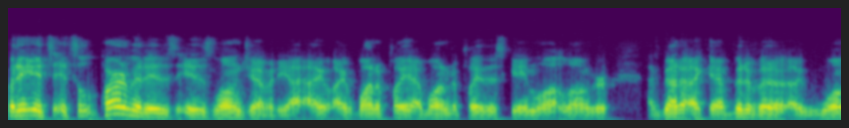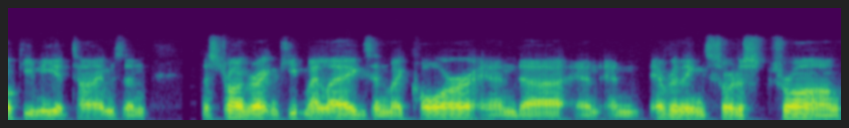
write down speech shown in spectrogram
but it's it's part of it is is longevity. I I, I want to play. I wanted to play this game a lot longer. I've got a, I have a bit of a, a wonky knee at times, and the stronger I can keep my legs and my core and uh, and and everything sort of strong,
